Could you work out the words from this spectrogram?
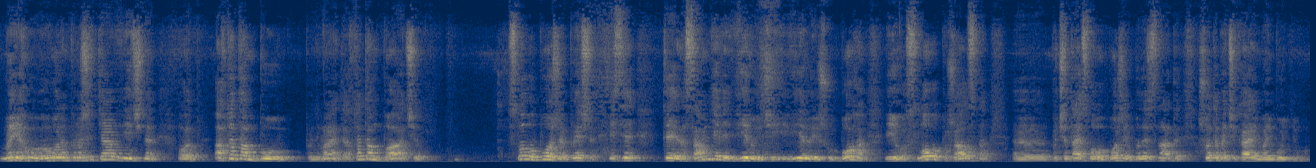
ми говоримо про життя вічне, от, а хто там був, понімаєте? а хто там бачив? Слово Боже пише, якщо ти на самом деле віруючий і віруєш у Бога і Його Слово, пожалуйста, е, почитай Слово Боже і будеш знати, що тебе чекає в майбутньому.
